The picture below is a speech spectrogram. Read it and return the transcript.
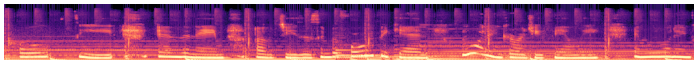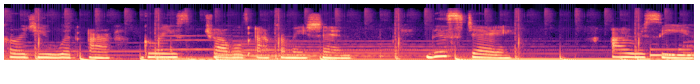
proceed in the name of Jesus. And before we begin, we want to encourage you, family, and we want to encourage you with our Grace Travels affirmation. This day, I receive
